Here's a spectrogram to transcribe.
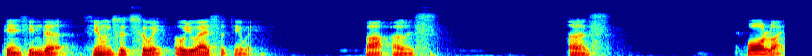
典型的形容词词尾 OUS 结尾。发 us，us。All right，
